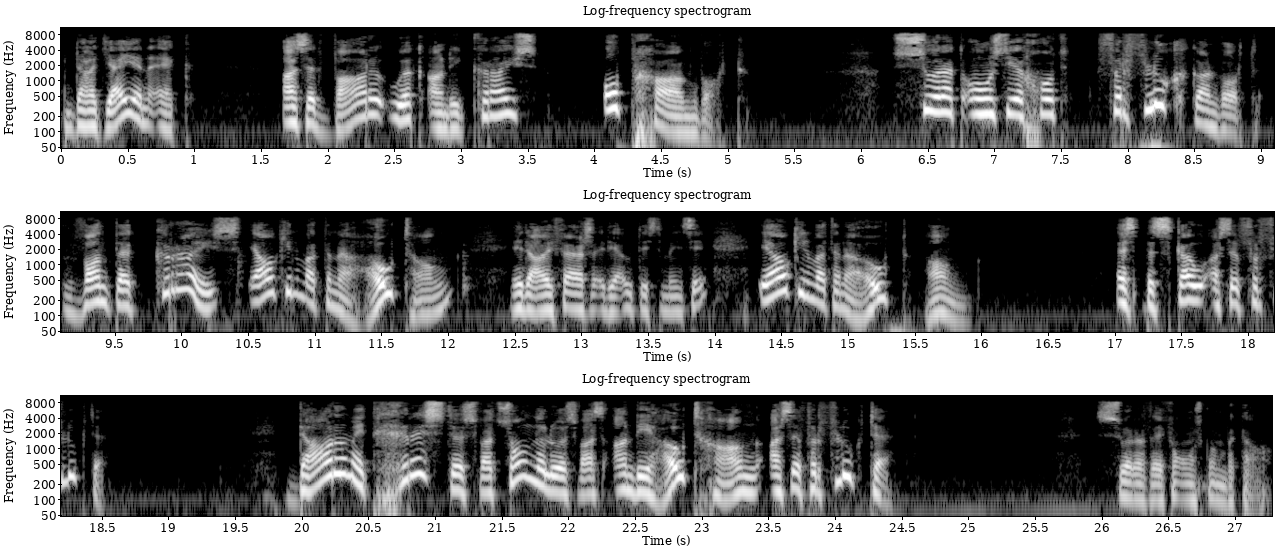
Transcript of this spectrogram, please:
dat jy en ek as dit ware ook aan die kruis opgehang word sodat ons deur God vervloek kan word want 'n kruis elkeen wat in 'n hout hang het daai vers uit die Ou Testament sê elkeen wat in 'n hout hang is beskou as 'n vervloekte daarom het Christus wat sondeloos was aan die hout gehang as 'n vervloekte sodat hy vir ons kon betaal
